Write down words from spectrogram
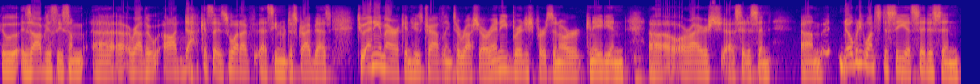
who is obviously some uh, a rather odd duck, is what I've seen him described as, to any American who's traveling to Russia or any British person or Canadian uh, or Irish uh, citizen. Um, nobody wants to see a citizen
